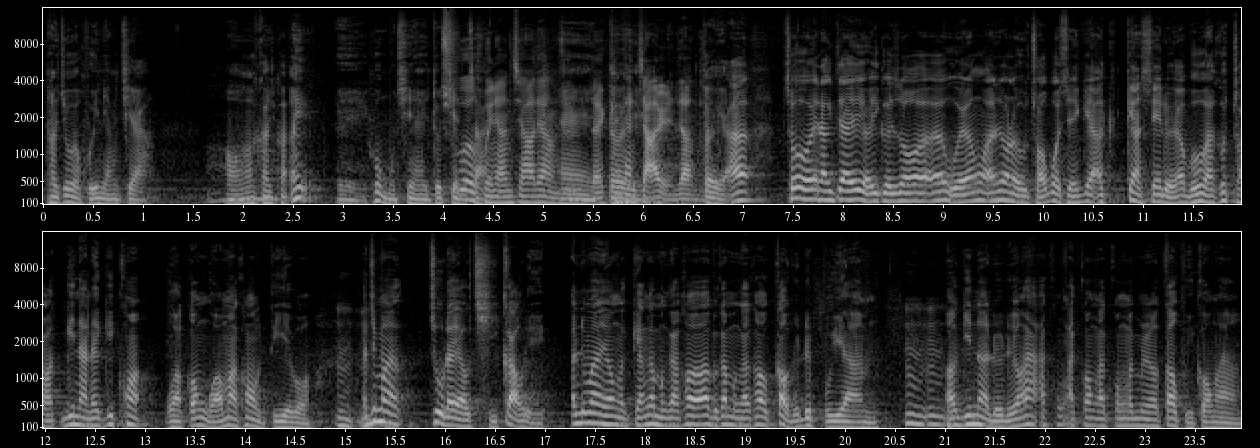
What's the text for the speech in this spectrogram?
他就会回娘家，哦，看看，哎哎，父母亲还都健在，回娘家这样子，来看看家人这样子，对啊。所以人家也有一个说，呃，有人话种有娶过生囝，啊，囝生落啊，无啊，去娶囡仔来去看外公外妈看有伫个无？嗯。啊，即马厝内有饲狗咧，啊，你马用行到门口口，啊，不到门口口，狗在咧吠啊。嗯嗯。啊，囡仔落落啊，阿公阿公阿公啊，咩狗吠公啊？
